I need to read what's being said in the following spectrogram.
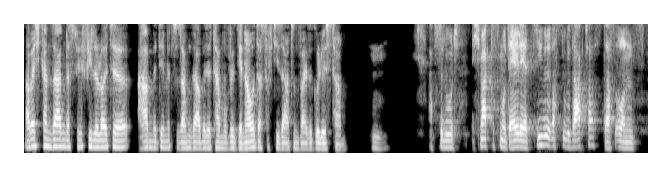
Aber ich kann sagen, dass wir viele Leute haben, mit denen wir zusammengearbeitet haben, wo wir genau das auf diese Art und Weise gelöst haben. Hm. Absolut. Ich mag das Modell der Zwiebel, was du gesagt hast, dass uns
